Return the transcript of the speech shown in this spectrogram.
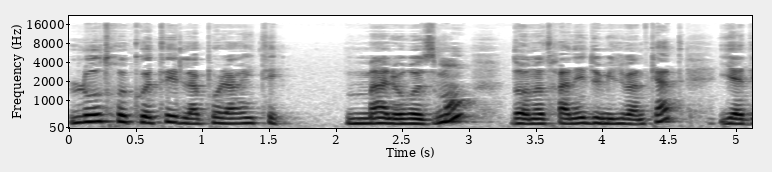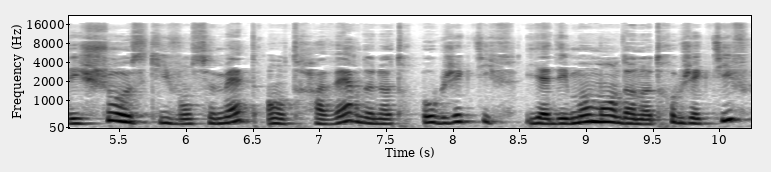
l'autre côté de la polarité. Malheureusement, dans notre année 2024, il y a des choses qui vont se mettre en travers de notre objectif. Il y a des moments dans notre objectif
